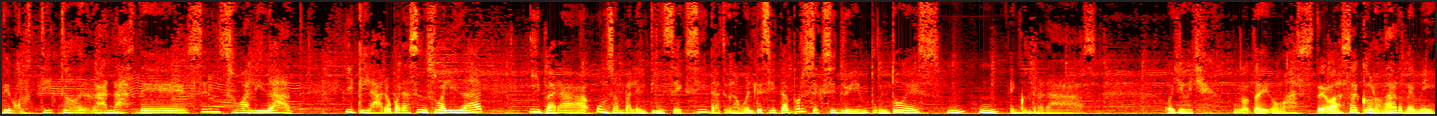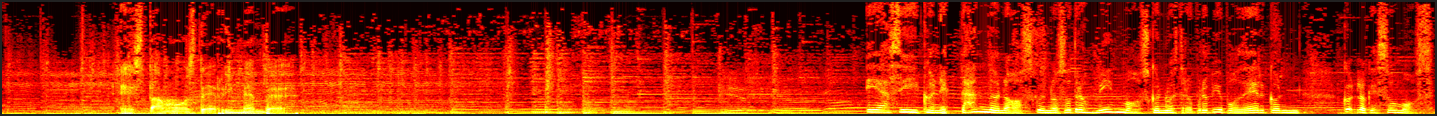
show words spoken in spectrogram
de gustito, de ganas, de sensualidad. Y claro, para sensualidad y para un San Valentín sexy, date una vueltecita por sexydream.es. Encontrarás... Oye, oye, no te digo más, te vas a acordar de mí. Estamos de Remember. Y así, conectándonos con nosotros mismos, con nuestro propio poder, con, con lo que somos,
